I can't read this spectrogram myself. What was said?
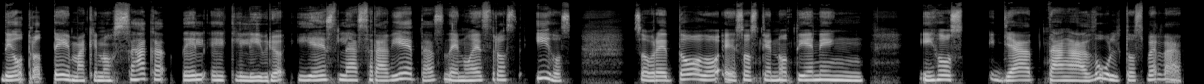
de otro tema que nos saca del equilibrio y es las rabietas de nuestros hijos, sobre todo esos que no tienen hijos ya tan adultos, ¿verdad?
